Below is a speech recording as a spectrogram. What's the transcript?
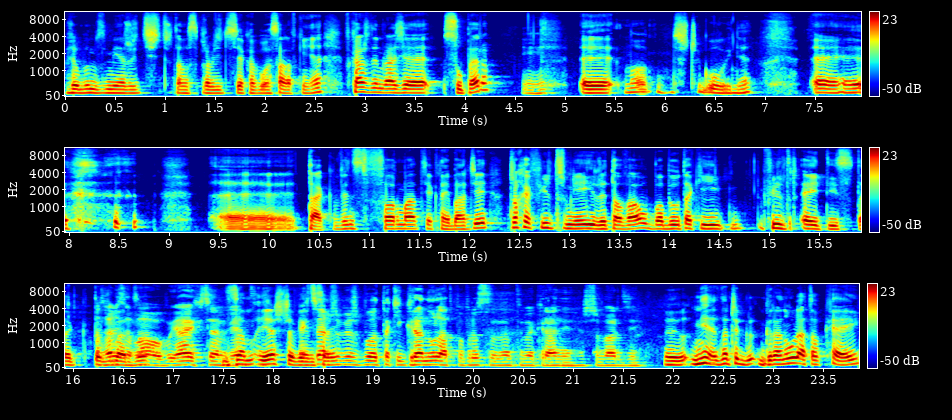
Musiałbym zmierzyć, czy tam sprawdzić, jaka była sala w kinie. W każdym razie super. Mhm. E, no, szczegóły, nie? E, e, tak, więc format jak najbardziej. Trochę filtr mnie irytował, bo był taki filtr 80s, tak, tak Ale za bardzo. mało, bo ja chciałem Za- więcej. jeszcze Ja więcej. chciałem, żeby już było taki granulat po prostu na tym ekranie, jeszcze bardziej. Y, Nie, znaczy gr- granulat ok, e,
